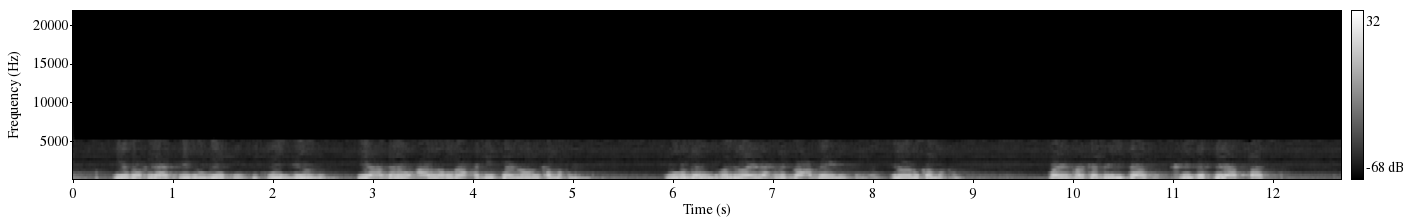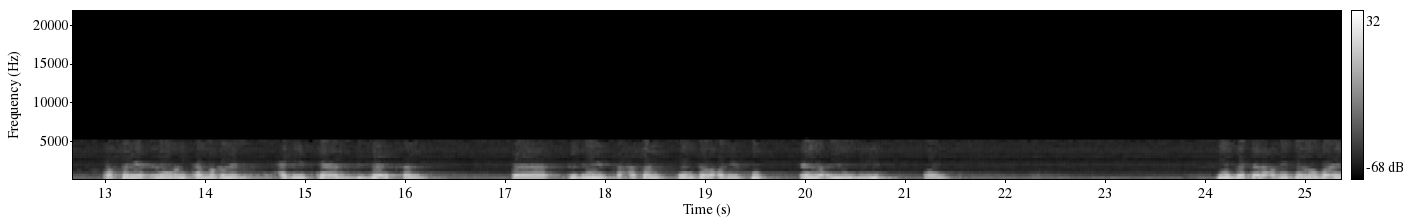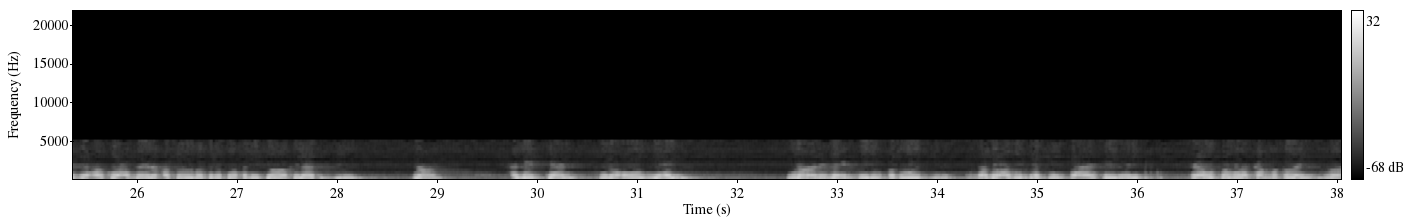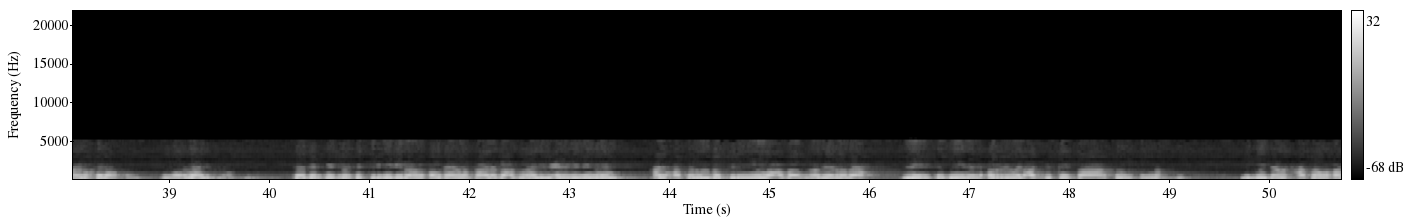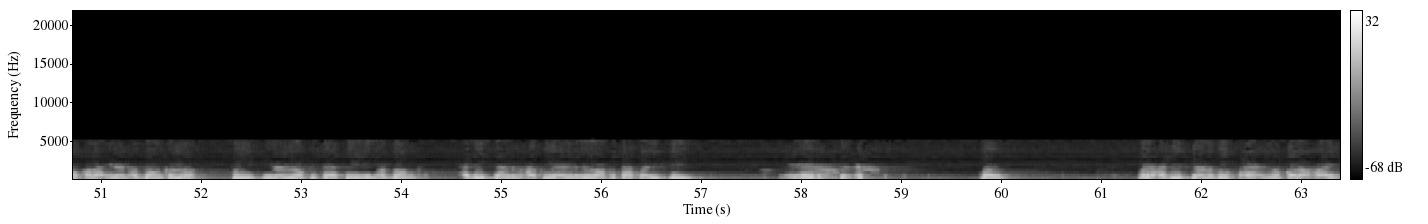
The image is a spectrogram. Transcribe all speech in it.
iyadoo khilaafkeeda uu meeshiisa kuu joogo iyo haddana waxaa la hubaa xadiidkan inuunan ka maqlin. Uma garan oo riwaayada axmed baa cadaynaysa inaanu ka maqlin. Ayb marka intaas ikhtilaafkaas tasriix inuunan ka maqlin xadiidkan bizaadkan tadliiska xasan intaba xadiidku cilo ayuu u yahay. Midda kale xadiidkan oo daciif waxaa kuu cadayna xasanulbasri isagoo xadiidkan waa khilaafi jiray. Nacam xadiidkan sida uu yahay maahna keyrkeeda fatwo jira marka hadduu xadiidka agtiisa saxiixka yahay ee uu samuro ka maqlay ma aanu khilaafan sida haalibka ah. Saa darteed marka tirmidi baa waxau dhahay waqaala bacdu ahli lcilmi minhum alxasan albasriyu wacdaa bnu abi rabax laysa bayna alxuri waalcabdi qisaasun fi nafsi ujeeda xasan waxau qabaa inaan adoonka loo sayidka inaan loo qisaasaynin adoonka xadiidkan maxaa ku yaalla in loo qisaasayo sayid marka xadiidkan haduu saxiix noqon lahay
